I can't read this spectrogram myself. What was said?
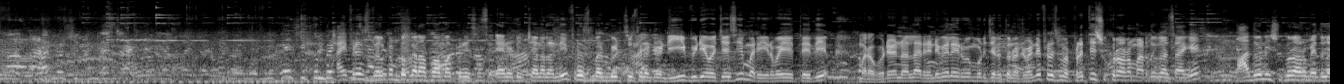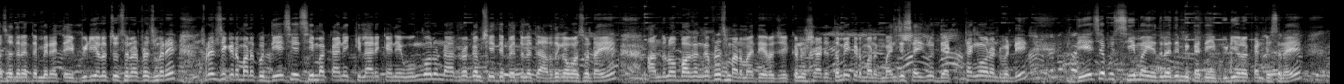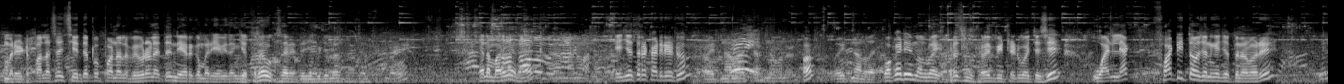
啊，欢迎新同学。హై friends welcome to గనాఫామా creations and YouTube channel అండి. Friends మరి మీరు చూసినటువంటి ఈ వీడియో వచ్చేసి మరి ఇరవై తేదీ మరి ఒకటే నెల రెండు వేల ఇరవై మూడు జరుగుతున్నటువంటి ఫ్రెండ్స్ మరి ప్రతి శుక్రవారం అరుదుగా సాగే ఆధోని శుక్రవారం ఎదుల సదరైతే మీరైతే ఈ వీడియోలో చూస్తున్నారు ఫ్రెండ్స్ మరి ఫ్రెండ్స్ ఇక్కడ మనకు దేశీయ సీమ కానీ కిలారి కానీ ఒంగోలు నాటరకం చేతి పెద్దలు అయితే అరుదుగా వస్తుంటాయి. అందులో భాగంగా ఫ్రెండ్స్ మనం అయితే ఈరోజు ఇక్కడ స్టార్ట్ అవుతాం ఇక్కడ మనకు మంచి సైజులో దట్టంగా ఉన్నటువంటి దేశపు సీమ ఎదులైతే మీకు అయితే ఈ వీడియోలో కనిపిస్తున్నాయి. మరి ఇటు పలసై చేదప్ప పనుల వివరాలు అయితే నేరుగా మరి ఏ విధంగా చెప్తున్నారు ఒకసారి అయితే ఈ వీడియోలో ఏనా మనమేనా ఏం చెప్తారా కడి రేటు? ఒకటి నలభై. ప్రజెంట్ ఫైవ్ వచ్చేసి వన్ ల్యాక్ ఫార్టీ థౌజండ్గా చెప్తున్నారు మరి?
